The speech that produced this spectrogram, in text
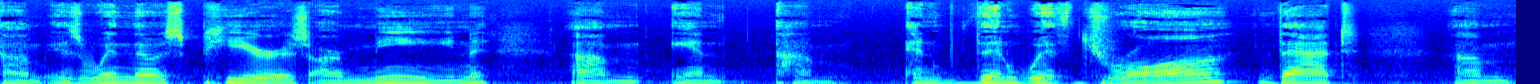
um, is when those peers are mean um, and um, and then withdraw that um,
